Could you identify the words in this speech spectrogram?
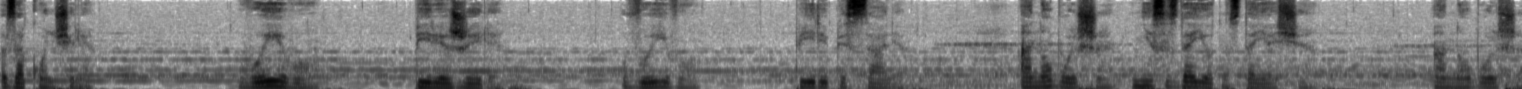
закончили. Вы его пережили. Вы его переписали. Оно больше не создает настоящее. Оно больше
